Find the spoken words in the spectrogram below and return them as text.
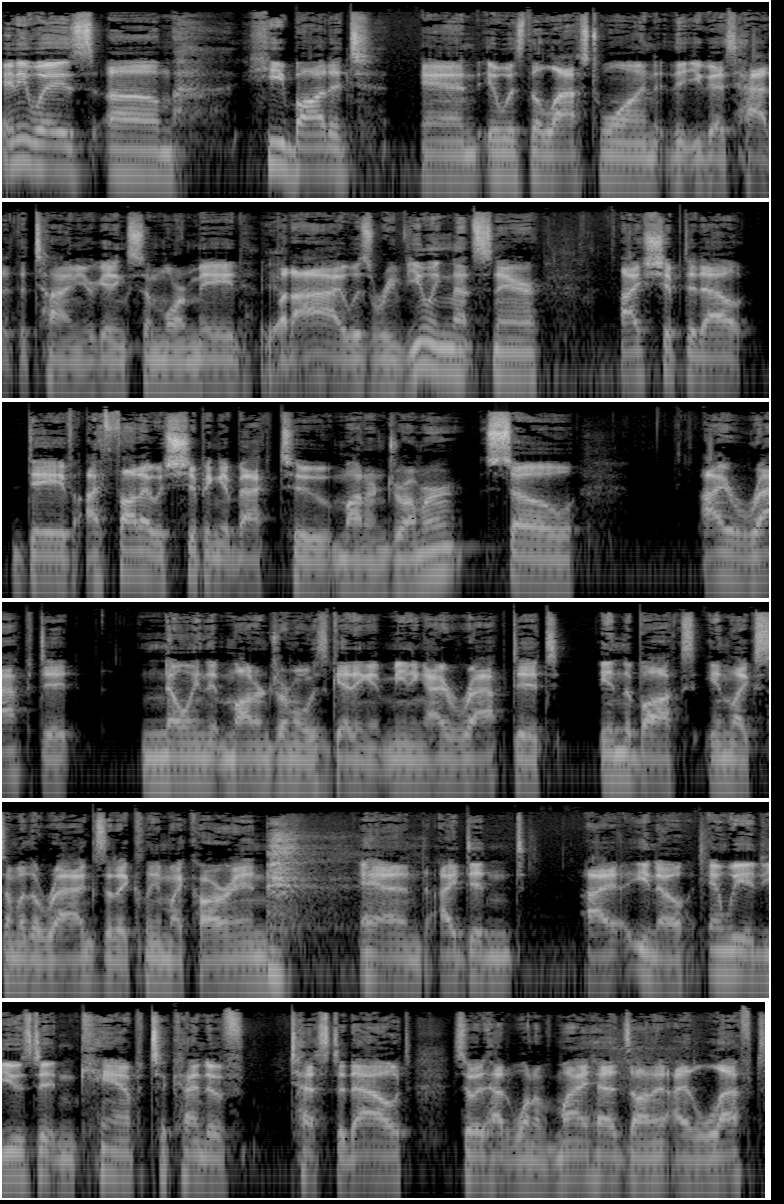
Anyways, um, he bought it, and it was the last one that you guys had at the time. You were getting some more made, Yeah. but I was reviewing that snare. I shipped it out, Dave. I thought I was shipping it back to Modern Drummer, so I wrapped it, knowing that Modern Drummer was getting it. Meaning, I wrapped it in the box in like some of the rags that I clean my car in, and I didn't. I you know, and we had used it in camp to kind of test it out. So it had one of my heads on it. I left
